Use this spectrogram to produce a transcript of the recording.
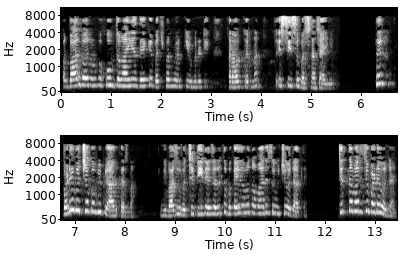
اور بار بار ان کو خوب دوائیاں دے کے بچپن میں ان کی امیونٹی خراب کرنا، تو اس چیز سے بچنا چاہیے۔ پھر بڑے بچوں کو بھی پیار کرنا۔ یعنی بازو بچے ٹین ایجر ہیں تو کئی دفعہ تو ہمارے سے اونچے ہو جاتے ہیں۔ جتنے مرضی بڑے ہو جائیں،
